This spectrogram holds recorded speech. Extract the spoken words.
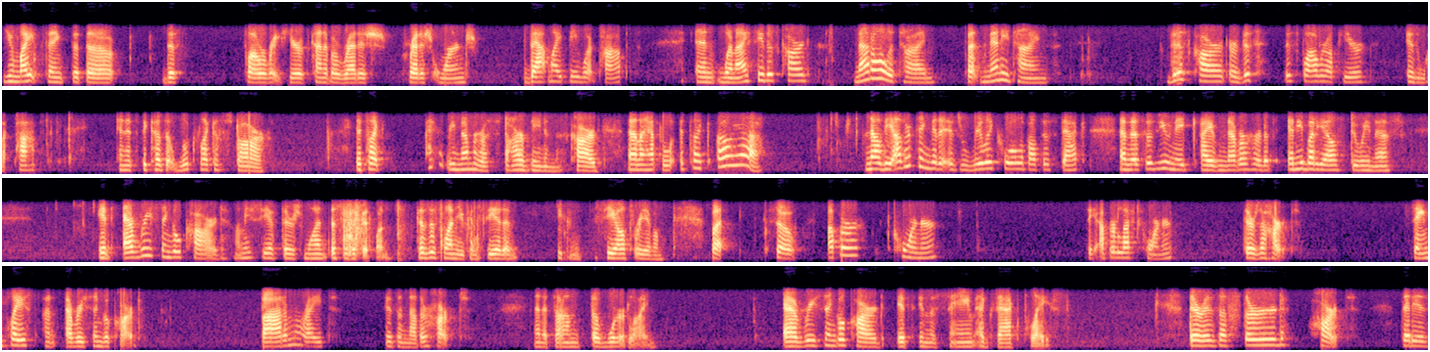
you might think that the this flower right here is kind of a reddish reddish orange. That might be what pops. And when I see this card, not all the time, but many times, this card or this this flower up here is what pops and it's because it looks like a star. It's like I don't remember a star being in this card, and I have to. Look. It's like, oh yeah. Now the other thing that is really cool about this deck, and this is unique. I have never heard of anybody else doing this. In every single card, let me see if there's one. This is a good one because this one you can see it and you can see all three of them. But so upper corner, the upper left corner, there's a heart. Same place on every single card. Bottom right is another heart, and it's on the word line. Every single card, it's in the same exact place. There is a third heart, that is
